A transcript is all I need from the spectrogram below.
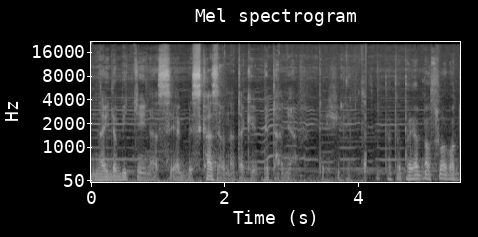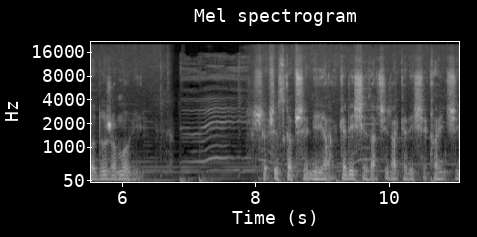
najdobitniej nas jakby skazał na takie pytania w tej chwili. To, to, to jedno słowo to dużo mówi. Że wszystko przemija, kiedyś się zaczyna, kiedyś się kończy.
